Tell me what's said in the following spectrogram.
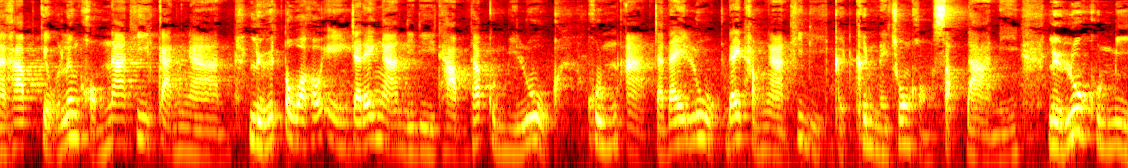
นะครับ เกี่ยวกับเรื่องของหน้าที่การงาน หรือตัวเขาเองจะได้งานดี ๆทำถ้าคุณมีลูก คุณอาจจะได้ลูกได้ทำงานที่ดีเกิดขึ้นในช่วงของสัปดาห์นี้ หรือลูกคุณมี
